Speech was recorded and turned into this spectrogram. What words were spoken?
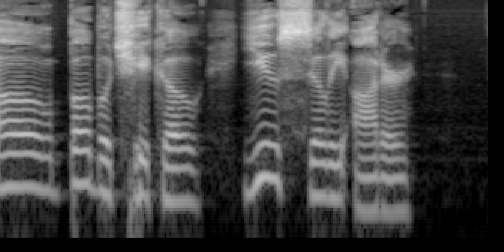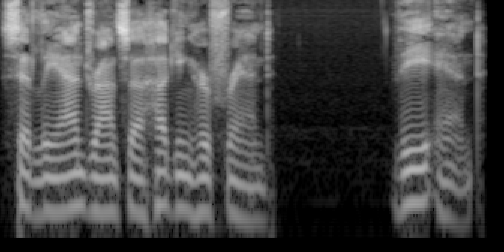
Oh, Bobo Chico, you silly otter, said Leadranssa, hugging her friend. The end.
